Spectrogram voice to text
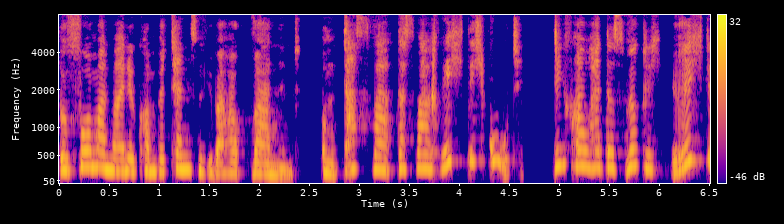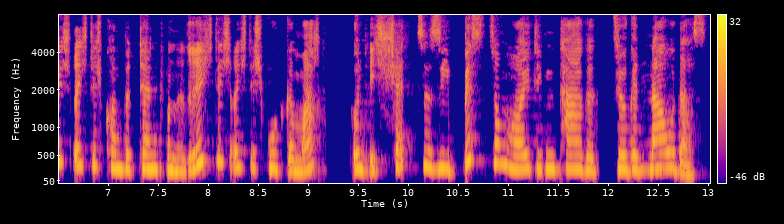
bevor man meine Kompetenzen überhaupt wahrnimmt. Und das war, das war richtig gut. Die Frau hat das wirklich richtig, richtig kompetent und richtig, richtig gut gemacht. Und ich schätze sie bis zum heutigen Tage für genau das.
